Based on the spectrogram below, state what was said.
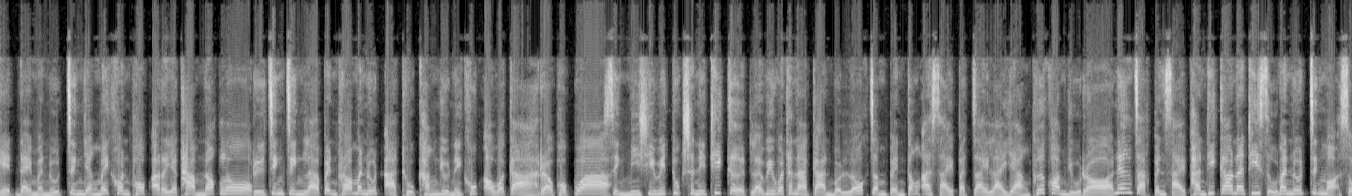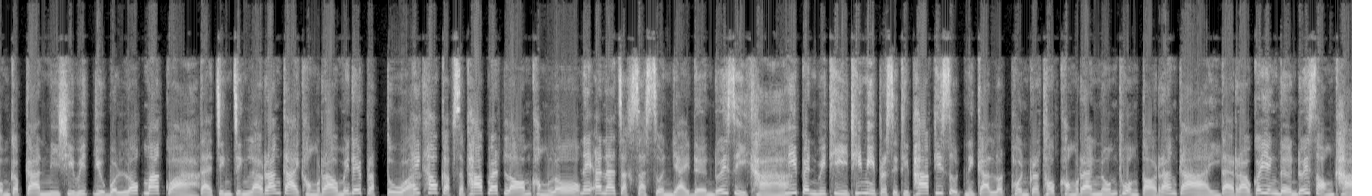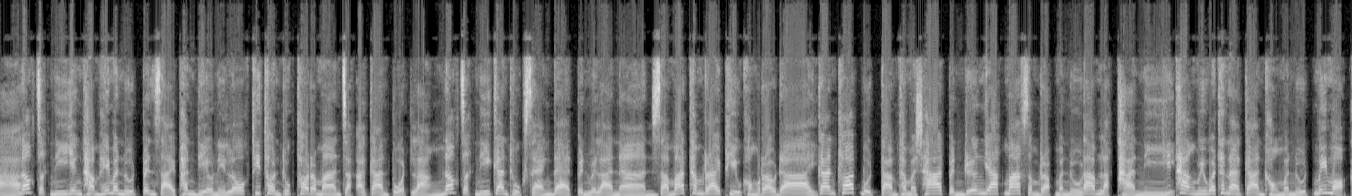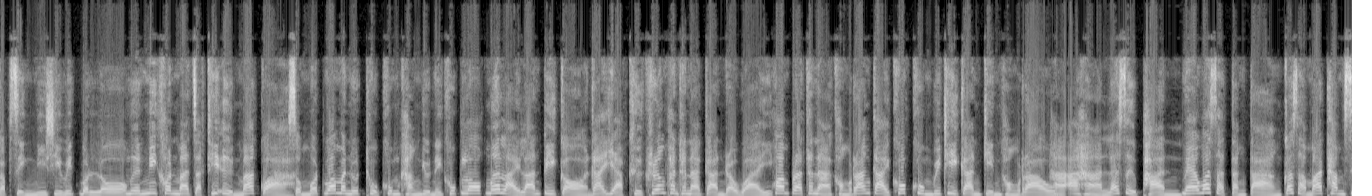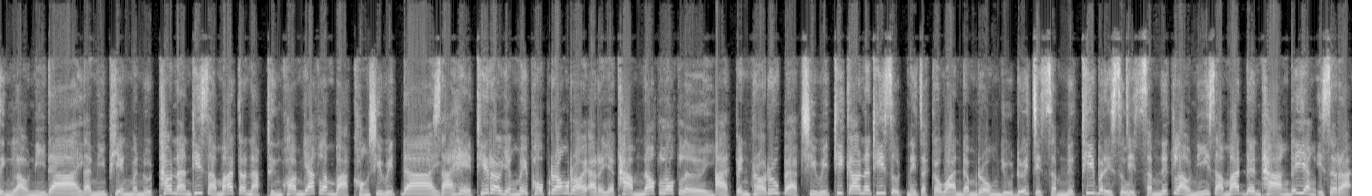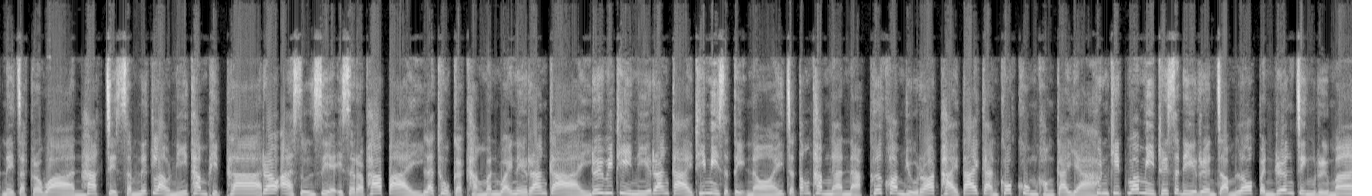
เหตุใดมนุษย์จึงยังไม่ค้นพบอารยธรรมนอกโลก หรือจริง ๆ แล้วเป็นเพราะมนุษย์อาจถูกขังอยู่ในคุกอวกาศ เราพบว่าสิ่งมีชีวิตทุกชนิดที่เกิดและวิวัฒนาการบนโลกจำเป็นต้องอาศัยปัจจัยหลายอย่างเพื่อความอยู่รอด เนื่องจากเป็นสายพันธุ์ที่ก้าวหน้าที่สุดมนุษย์จึงเหมาะสมกับการมีชีวิตอยู่บนโลกมากกว่า แต่จริง ๆ แล้วร่างกายของเราไม่ได้ปรับตัว ให้เข้ากับสภาพแวดล้อมของโลก ในอาณาจักรสัตว์ส่วนใหญ่เดินด้วยสี่ขา นี่เป็นวิธีที่มีประสิทธิภาพที่สุดในการลดผลกระทบของแรงโน้มถ่วงต่อร่างกาย แต่เราก็ยังเดินด้วยสองขา นอกจากนี้ยังทำให้มนุษย์เป็นสายพันธุ์เดียวในโลกที่ทนทุกทรมานจากอาการปวดหลัง นอกจากนี้การถูกแสงแดดเป็นเวลานาน สามารถทำร้ายผิวของเราได้ การคลอดบุตรตามธรรมชาติเป็นเรื่องยากมากสำหรับมนุษย์ตามหลักฐานนี้ที่ทางวิวัฒนาการของมนุษย์ไม่เหมาะกับสิ่งมีชีวิตบนโลก เหมือนมีคนมาจากที่อื่นมากกว่า สมมติว่ามนุษย์ถูกคุมขังอยู่ในคุกโลกเมื่อหลายล้านปีก่อนกายหยาบคือเครื่องพันธนาการเราไว้ ความปรารถนาของร่างกายควบคุมวิธีการกินของเรา หาอาหารและสืบพันธุ์แม้ว่าสัตว์ต่างๆ ก็สามารถทำสิ่งเหล่านี้ได้ แต่มีเพียงมนุษย์เท่านั้นที่สามารถตระหนักถึงความยากลำบากของชีวิตได้ สาเหตุที่เรายังไม่พบร่ององรอยอารยธรรมนอกโลกเลย อาจเป็นเพราะรูปแบบชีวิตที่ก้าวหน้าที่สุดในจักรวาลดำรงอยู่ด้วยจิตสำนึกที่บริสุทธิ์จิตสำนึกเหล่านี้สามารถเดินทางได้อย่างอิสระในจักรวาล หากจิตสำนึกเหล่านี้ทำผิดพลาด เราอาจสูญเสียอิสรภาพไป และถูกกักขังมันไว้ในร่างกาย ด้วยวิธีนี้ร่างกายที่มีสติน้อยจะต้องทำงานหนักเพื่อความอยู่รอดภายใต้การควบคุมของกายาคุณคิดว่ามีทฤษฎีเรือนจำโลกเป็นเรื่องจริงหรือไม่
